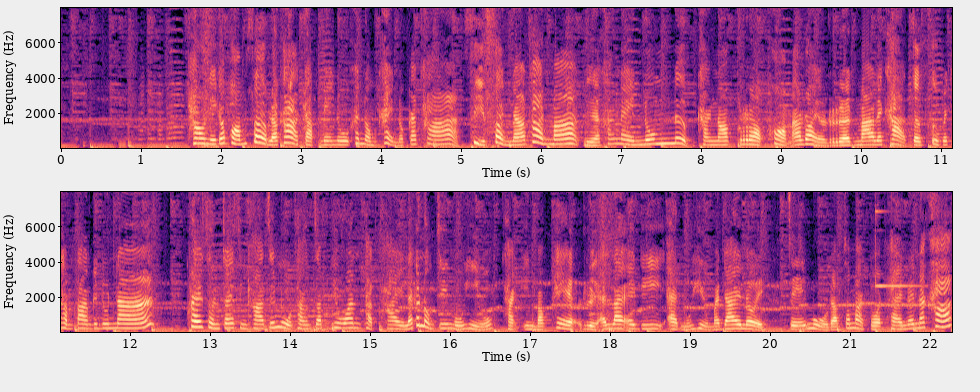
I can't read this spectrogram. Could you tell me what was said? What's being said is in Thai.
เท่านี้ก็พร้อมเสิร์ฟแล้วค่ะ กับเมนูขนมไข่นกกระทา สีสันน่าทานมาก เนื้อข้างในนุ่มหนึบ ข้างนอกกรอบหอมอร่อยเลิศมากเลยค่ะ จดสูตรไปทำตามกันดูนะ ใครสนใจสินค้าเจ๊หมูทางจับยวนผัดไทยและขนมจีนหมูหิวทางอินบ็อกเพจหรือแอดไลน์ไอดีแอดหมูหิวมาได้เลย เจ๊หมูรับสมัครตัวแทนด้วยนะคะ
